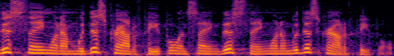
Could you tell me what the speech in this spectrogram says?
this thing when I'm with this crowd of people and saying this thing when I'm with this crowd of people.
